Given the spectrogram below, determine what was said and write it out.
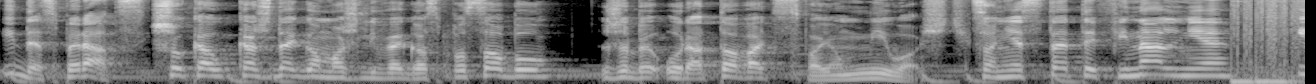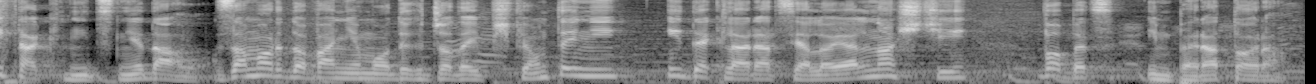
i desperacji. Szukał każdego możliwego sposobu, żeby uratować swoją miłość. Co niestety finalnie i tak nic nie dało. Zamordowanie młodych Jedi w świątyni i deklaracja lojalności wobec imperatora.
